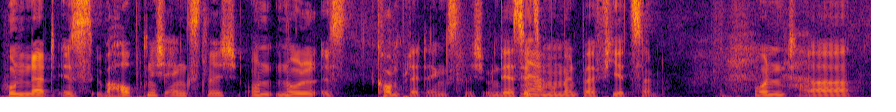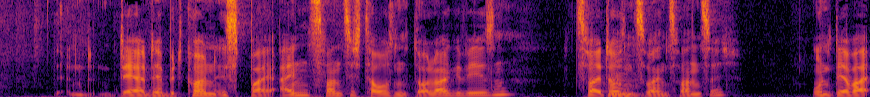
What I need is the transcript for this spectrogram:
100 ist überhaupt nicht ängstlich und 0 ist komplett ängstlich. Und der ist jetzt Ja. im Moment bei 14. Und äh, der, der Bitcoin ist bei 21.000 Dollar gewesen, 2022. Und der war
